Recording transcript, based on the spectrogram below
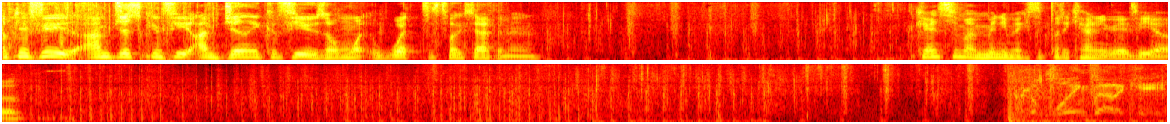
I'm confused. I'm just confused. I'm genuinely confused on what what the fuck's happening. I can't can't see my mini mix to put a counter UAV up. Deploying barricade.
